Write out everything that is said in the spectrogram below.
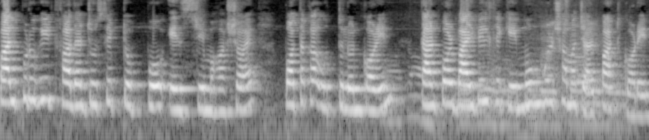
পালপুরোহিত father Joseph Toppo S J মহাশয় পতাকা উত্তোলন করেন, তারপর বাইবেল থেকে মঙ্গল সমাচার পাঠ করেন।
